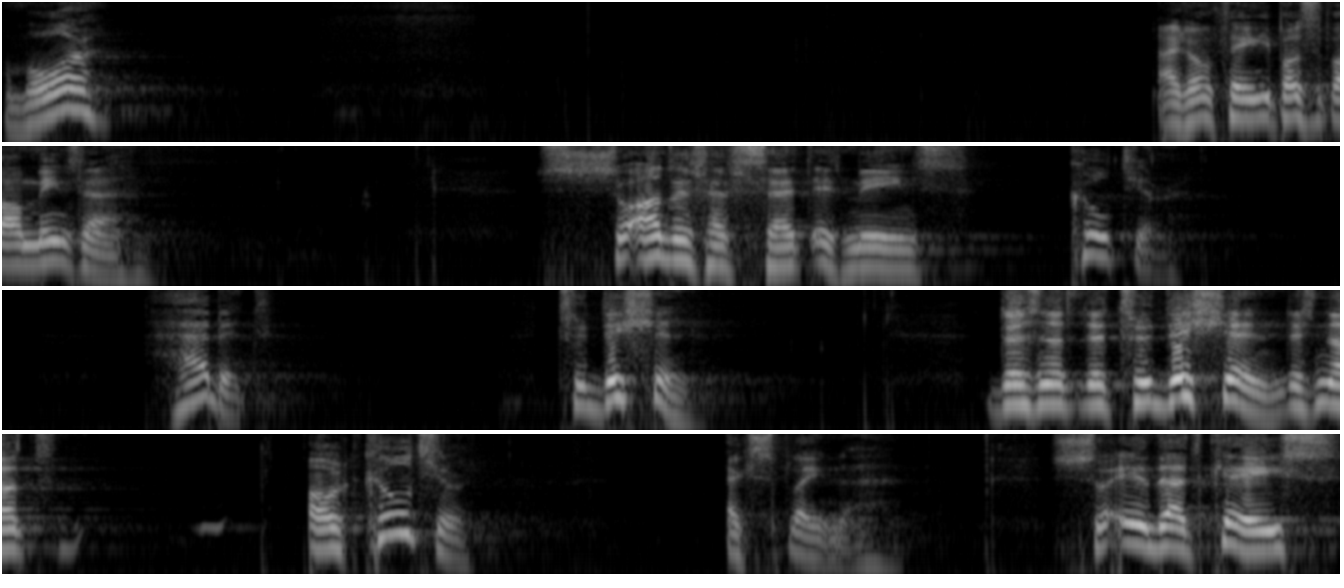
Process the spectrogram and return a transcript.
or more? I don't think the Apostle Paul means that. So others have said it means culture, habit, tradition. Does not the tradition, does not our culture explain that? So in that case,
